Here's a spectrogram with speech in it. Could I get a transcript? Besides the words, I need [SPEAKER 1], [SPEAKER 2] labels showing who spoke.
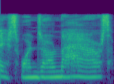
[SPEAKER 1] This one's on the house.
